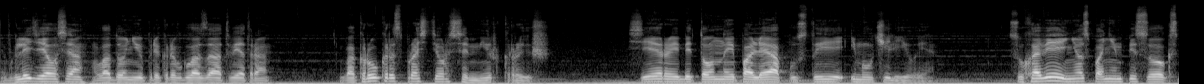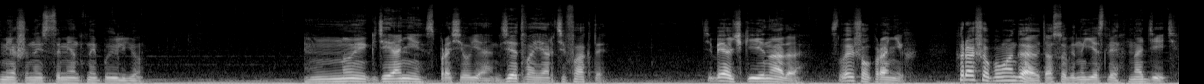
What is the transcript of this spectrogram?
Вгляделся, ладонью прикрыв глаза от ветра. Вокруг распростерся мир крыш. Серые бетонные поля, пустые и молчаливые. Суховей нес по ним песок, смешанный с цементной пылью. «Ну и где они?» — спросил я. «Где твои артефакты?» «Тебе очки и надо. Слышал про них? Хорошо помогают, особенно если надеть».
